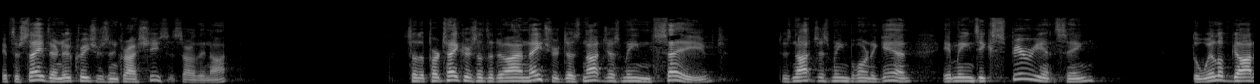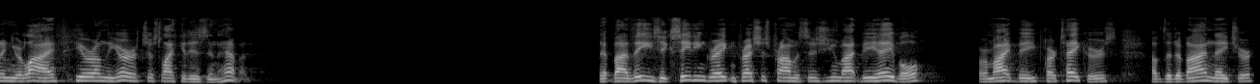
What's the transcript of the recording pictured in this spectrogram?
If they're saved, they're new creatures in Christ Jesus, are they not? So, the partakers of the divine nature does not just mean saved, does not just mean born again. It means experiencing the will of God in your life here on the earth, just like it is in heaven. that by these exceeding great and precious promises you might be able, or might be partakers of the divine nature,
